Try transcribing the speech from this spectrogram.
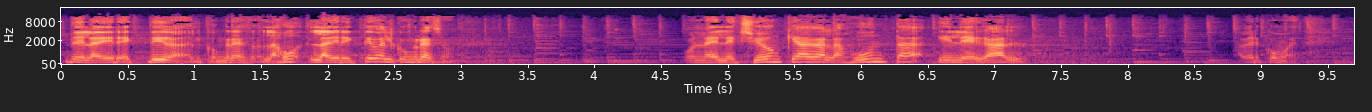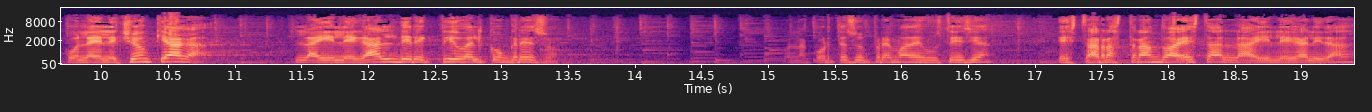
de la directiva del Congreso, la, directiva del Congreso, con la elección que haga la Junta Ilegal, a ver cómo es, con la elección que haga la ilegal directiva del Congreso, Corte Suprema de Justicia, está arrastrando a esta la ilegalidad.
